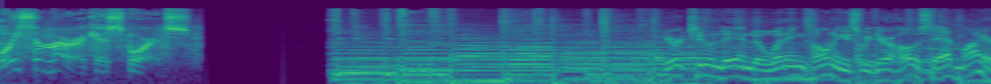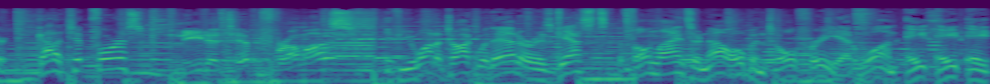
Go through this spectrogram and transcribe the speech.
Voice America Sports. You're tuned in to Winning Ponies with your host, Ed Meyer. Got a tip for us? Need a tip from us? If you want to talk with Ed or his guests, the phone lines are now open toll free at 1 888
